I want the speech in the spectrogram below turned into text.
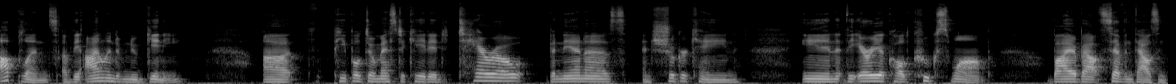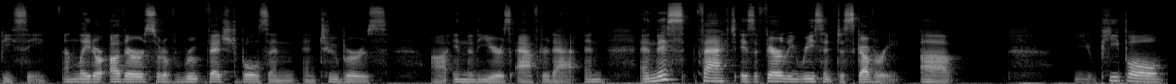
uplands of the island of New Guinea, uh, people domesticated taro, bananas, and sugarcane in the area called Kuk Swamp by about 7000 BC, and later other sort of root vegetables and, and tubers uh, in the years after that. And, and this fact is a fairly recent discovery. Uh, people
